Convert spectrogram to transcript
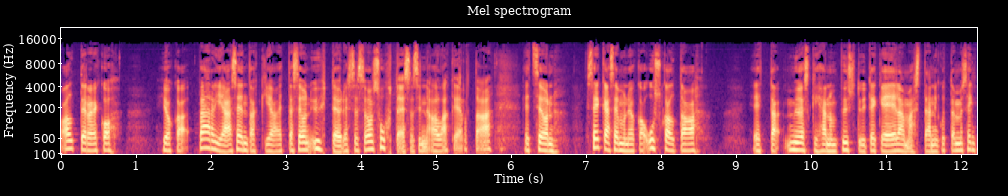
altereko, joka pärjää sen takia, että se on yhteydessä, se on suhteessa sinne alakertaan. Että se on sekä semmoinen, joka uskaltaa, että myöskin hän on, pystyy tekemään elämästään niin tämmöisen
